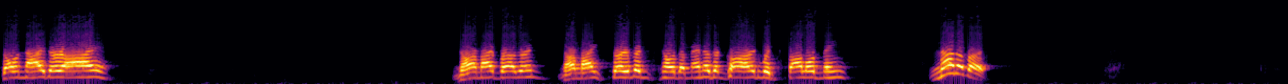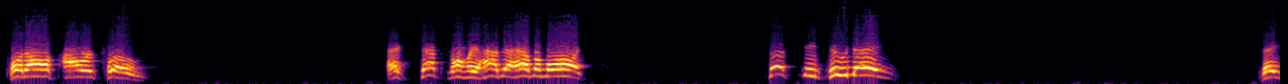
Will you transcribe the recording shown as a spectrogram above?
So neither I, nor my brethren, nor my servants, nor the men of the guard which followed me, none of us put off our clothes, except when we had to have them washed. 52 days. They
